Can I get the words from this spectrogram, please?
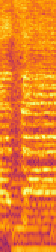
bye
